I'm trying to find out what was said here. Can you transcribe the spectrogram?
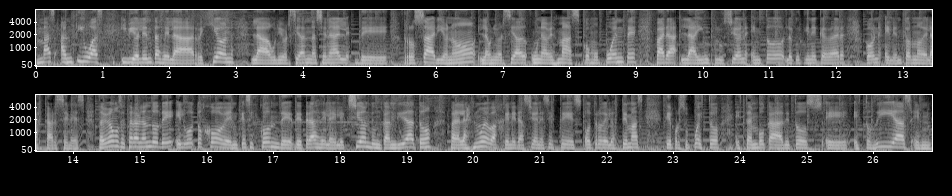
más antiguas y violentas de la región, la Universidad Nacional de Rosario, ¿no? La universidad una vez más como puente para la inclusión en todo lo que tiene que ver con el entorno de las cárceles. También vamos a estar hablando del el voto joven, que se esconde detrás de la elección de un candidato para las nuevas generaciones. Este es otro de los temas que por supuesto está en boca de todos eh, estos días, en,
